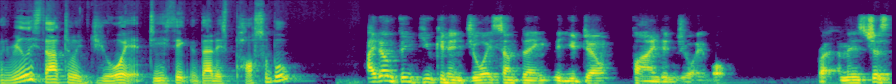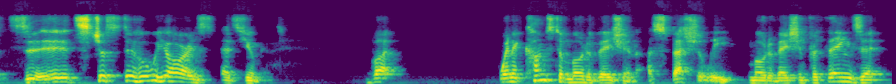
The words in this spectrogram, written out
and really start to enjoy it? Do you think that that is possible? I don't think you can enjoy something that you don't find enjoyable. Right? I mean, it's just it's just who we are as as humans. But when it comes to motivation, especially motivation for things that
